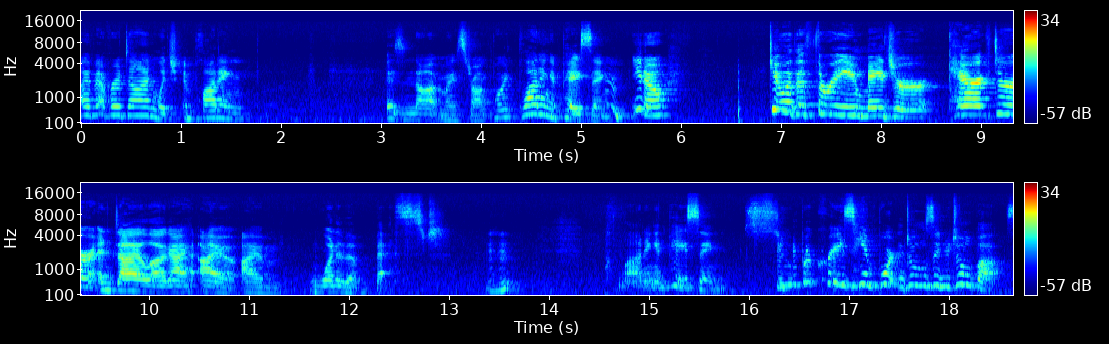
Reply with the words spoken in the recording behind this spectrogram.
I've ever done, which in plotting is not my strong point. Plotting and pacing. You know, two of the three major character and dialogue. I I I am one of the best. hmm Plotting and pacing. Super crazy important tools in your toolbox.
